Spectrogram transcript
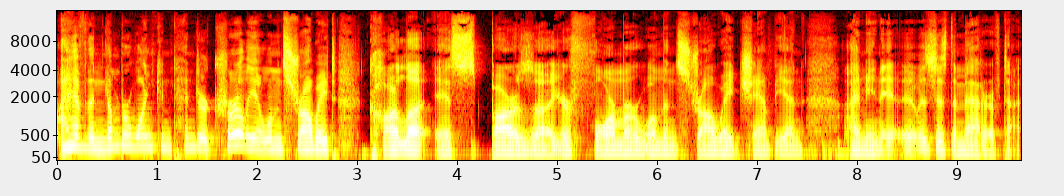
I have the number one contender currently at women's strawweight, Carla Esparza, your former women's strawweight champion. I mean, it, it was just a matter of time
